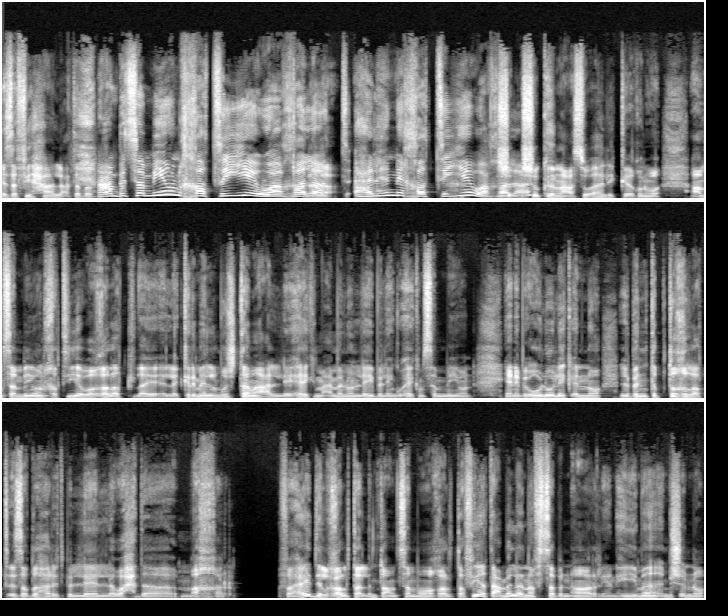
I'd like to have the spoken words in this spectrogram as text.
إذا في حال اعتبر عم بتسميهم خطية وغلط. لا لا، هل هن خطية وغلط؟ شكرا على سؤالك غنوة. عم سميهم خطية وغلط لكرمال المجتمع اللي هيك معملهم ليبلينج وهيك مسميهم. يعني بيقولوا لك إنه البنت بتغلط إذا ظهرت بالليل لوحدة مأخر. فهيدي الغلطة اللي أنتم عم تسموها غلطة فيها تعملها نفسها بالنهار يعني هي ما مش إنه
